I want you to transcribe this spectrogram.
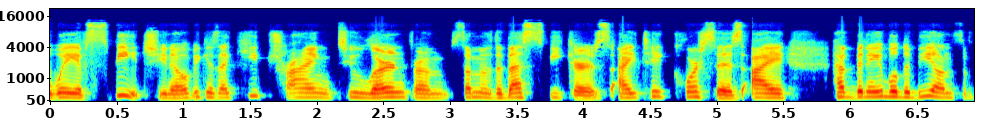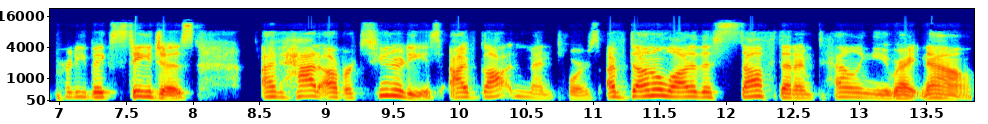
way of speech, you know, because I keep trying to learn from some of the best speakers. I take courses. I have been able to be on some pretty big stages. I've had opportunities. I've gotten mentors. I've done a lot of this stuff that I'm telling you right now.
